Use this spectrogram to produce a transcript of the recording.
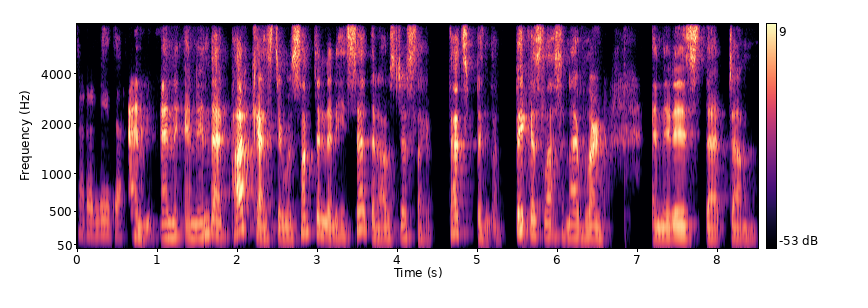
Not a leader. And and and in that podcast, there was something that he said that I was just like, that's been the biggest lesson I've learned. And it is that um,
